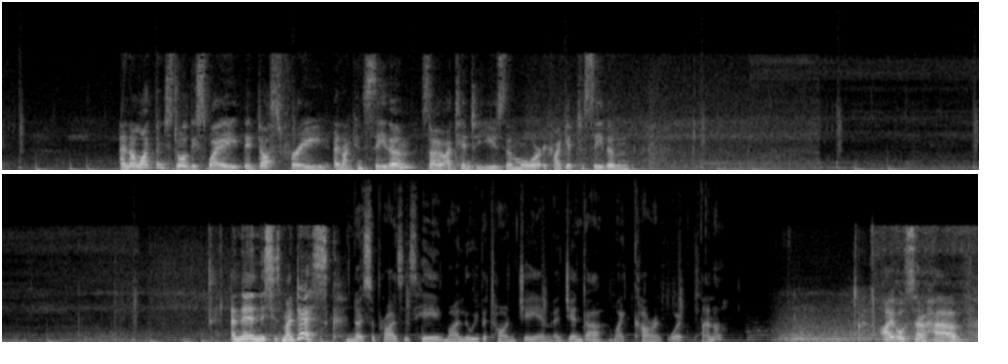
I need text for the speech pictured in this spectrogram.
and I like them stored this way. They're dust free and I can see them. So I tend to use them more if I get to see them. And then this is my desk. No surprises here, my Louis Vuitton GM agenda, my current work planner. I also have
